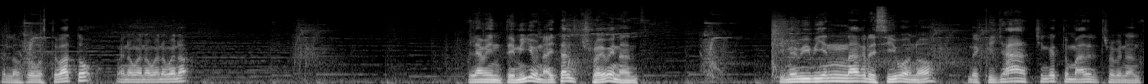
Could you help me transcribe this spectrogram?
Se los robo a este vato. Bueno, bueno, bueno, bueno. Le aventé Millonite al Trevenant. Y me vi bien agresivo, ¿no? De que ya, chinga tu madre, Trevenant.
